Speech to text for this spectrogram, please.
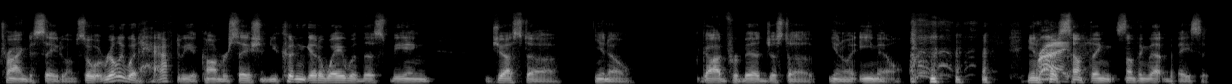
trying to say to him. so it really would have to be a conversation you couldn't get away with this being just a you know god forbid just a you know an email you know Right. something something that basic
